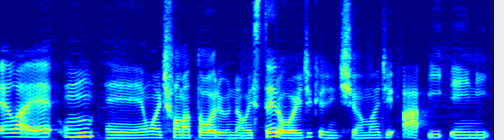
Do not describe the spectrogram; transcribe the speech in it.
Ela é um, é um anti-inflamatório não esteroide, que a gente chama de AINE,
